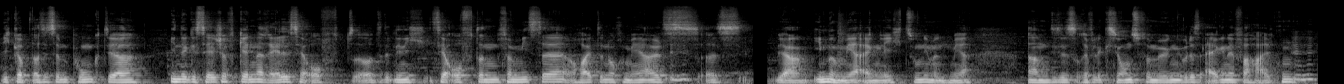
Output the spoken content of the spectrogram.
Ich glaube, das ist ein Punkt, der in der Gesellschaft generell sehr oft, oder den ich sehr oft dann vermisse, heute noch mehr als, als ja, immer mehr eigentlich, zunehmend mehr. Ähm, dieses Reflexionsvermögen über das eigene Verhalten,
